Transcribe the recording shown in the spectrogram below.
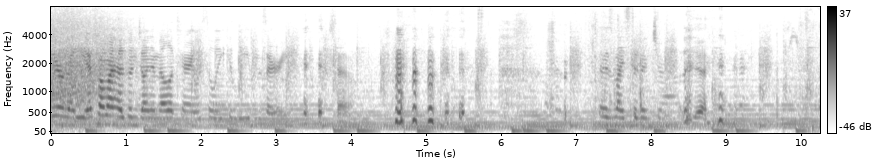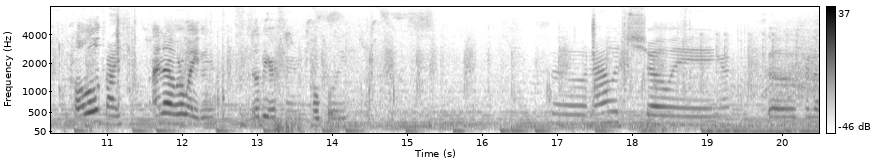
We were ready. That's why my husband joined the military was so we could leave Missouri. So it was nice to venture out. Yeah. Cold? Right. I know, we're waiting. It'll be here soon, hopefully. So now it's showing. So for the.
